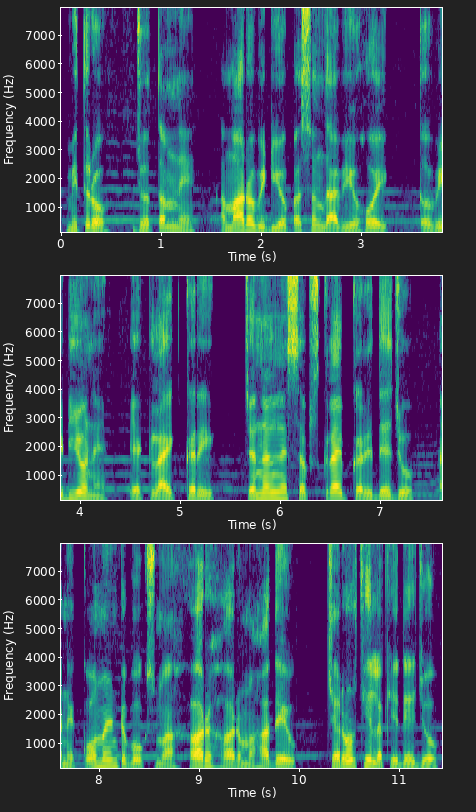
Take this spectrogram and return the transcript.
મિત્રો, જો તમને અમારો વીડિયો પસંદ આવ્યો હોય, તો વિડીયોને એક લાઈક કરી ચેનલને સબસ્ક્રાઇબ કરી દેજો અને કોમેન્ટ બોક્સમાં હર હર મહાદેવ જરૂરથી લખી દેજો.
